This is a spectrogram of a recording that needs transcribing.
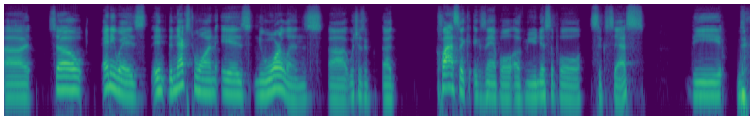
Uh, so, anyways, in, the next one is New Orleans, uh, which is a, a classic example of municipal success. The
